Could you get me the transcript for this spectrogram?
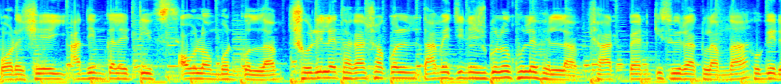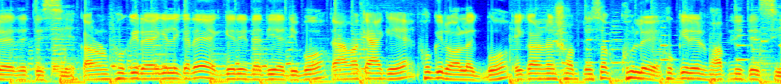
পরে সেই আদিমকালের টিপস অবলম্বন করলাম। শরীরে থাকা সকল দামি জিনিসগুলো খুলে ফেললাম। শার্ট, প্যান্ট কিছুই রাখলাম না, ফকির হয়ে যেতেছি। কারণ ফকির হয়ে গেলে করে? গেরিনা দিয়ে দিব। তাই আমাকে আগে ফকির হওয়া লাগবো। এই কারণে সব সব খুলে ফকিরের ভাব নিতেছি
